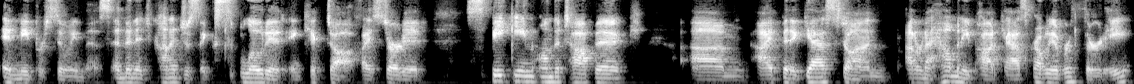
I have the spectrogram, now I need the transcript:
in me pursuing this. And then it kind of just exploded and kicked off. I started speaking on the topic. Um, I've been a guest on, I don't know how many podcasts, probably over 30.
